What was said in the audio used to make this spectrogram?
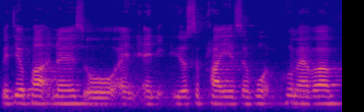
with your partners or any, any your suppliers or wh- whomever.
